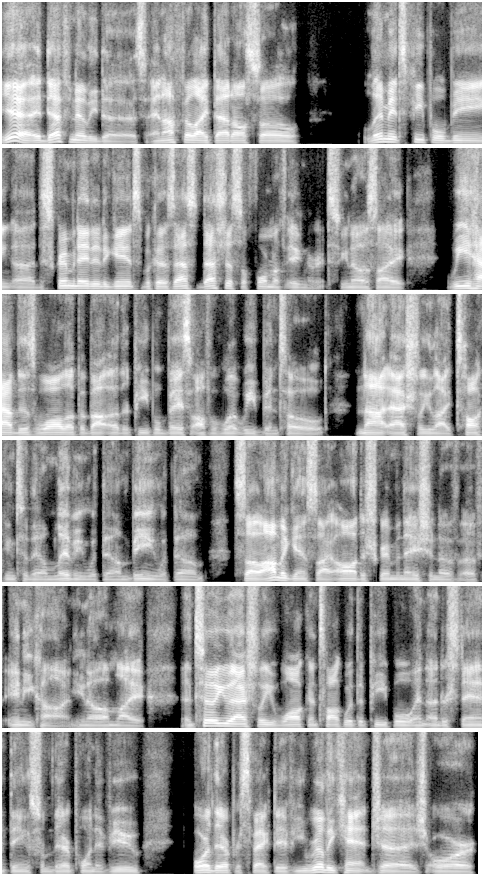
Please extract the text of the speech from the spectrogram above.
Yeah, it definitely does. And I feel like that also limits people being uh, discriminated against because that's that's just a form of ignorance. You know, it's like we have this wall up about other people based off of what we've been told, not actually like talking to them, living with them, being with them. So I'm against like all discrimination of of any kind. You know, I'm like until you actually walk and talk with the people and understand things from their point of view or their perspective, you really can't judge or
